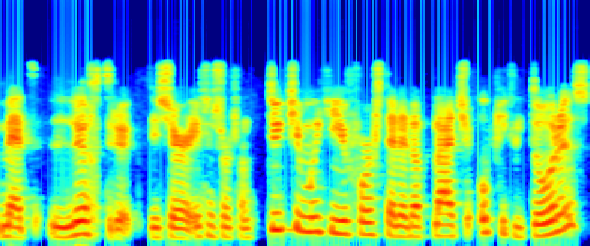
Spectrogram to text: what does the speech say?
met luchtdruk. Dus er is een soort van tuutje, moet je je voorstellen, dat plaats je op je clitoris.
